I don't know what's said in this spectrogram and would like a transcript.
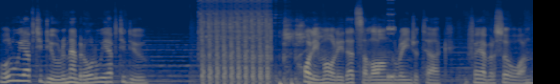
All we have to do, remember, all we have to do... Holy moly, that's a long range attack, if I ever saw one.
